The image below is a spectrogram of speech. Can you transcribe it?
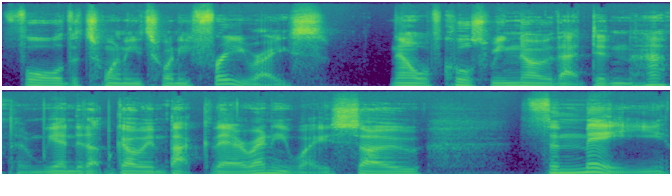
for the 2023 race. Now, of course, we know that didn't happen. We ended up going back there anyway. So, for me,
